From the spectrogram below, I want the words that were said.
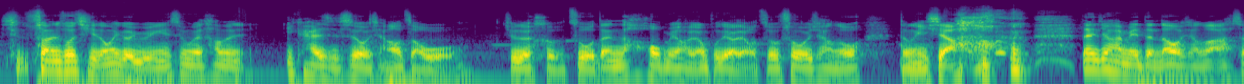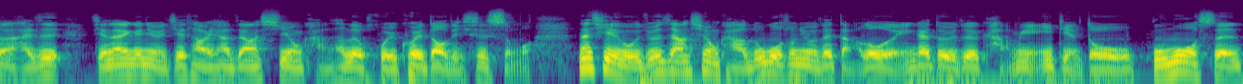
虽然说其中一个原因是因为他们一开始是有想要找我。就是合作，但是后面好像不了了之，所以我想说等一下，但就还没等到。我想说啊，算了，还是简单跟你们介绍一下这张信用卡它的回馈到底是什么。那其实我觉得这张信用卡，如果说你有在打漏的，应该对于这个卡面一点都不陌生，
